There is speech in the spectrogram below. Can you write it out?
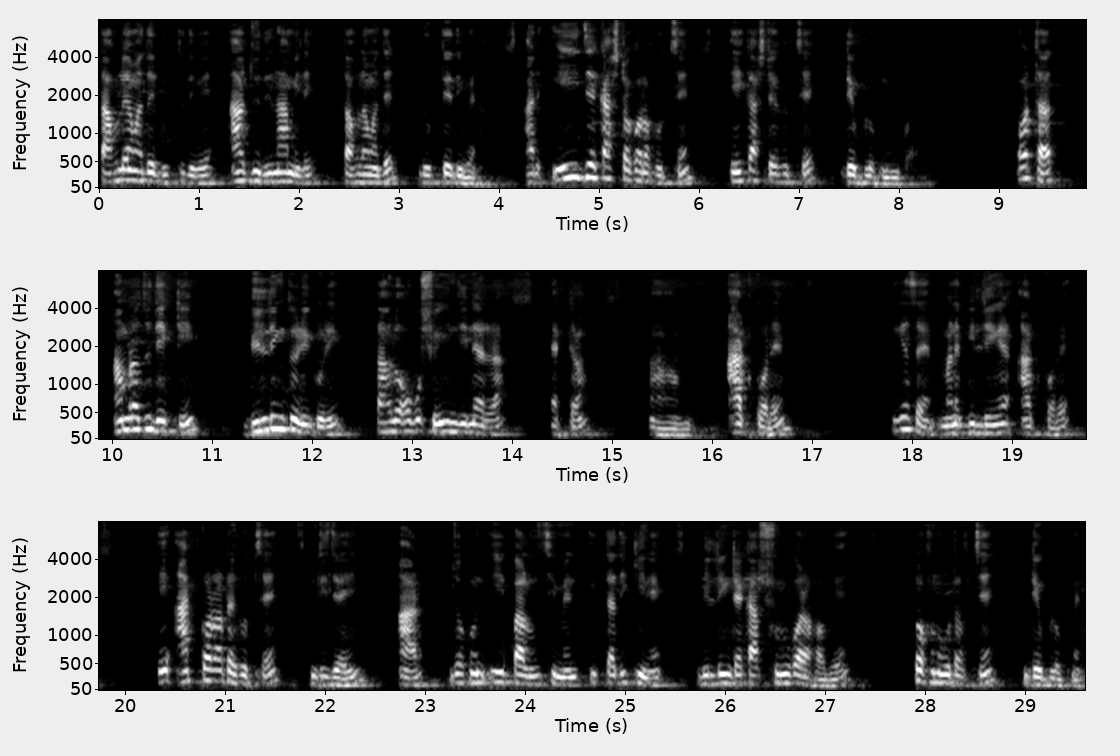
তাহলে আমাদের ঢুকতে দেবে। আর যদি না মিলে, তাহলে আমাদের ঢুকতে দিবে না। আর এই যে কাজটা করা হচ্ছে, এই কাজটাই হচ্ছে ডেভেলপমেন্ট করা। অর্থাৎ আমরা যদি একটি বিল্ডিং তৈরি করি, তাহলে অবশ্যই ইঞ্জিনিয়াররা একটা আর্ট করে। ঠিক আছে? মানে বিল্ডিংয়ে আর্ট করে। এই আর্ট করাটাই হচ্ছে ডিজাইন। আর যখন ইট, বালু, সিমেন্ট ইত্যাদি কিনে বিল্ডিংটা কাজ শুরু করা হবে তখন ওটা হচ্ছে ডেভেলপমেন্ট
